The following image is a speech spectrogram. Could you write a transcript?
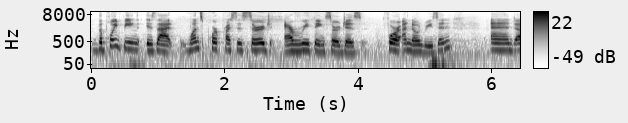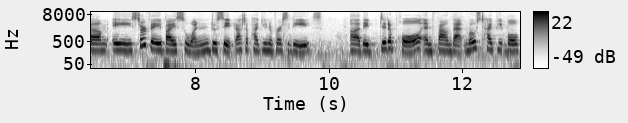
the point being is that once pork prices surge, everything surges for unknown reason. And um, a survey by Suan Dusit Rajabhat University, uh, they did a poll and found that most Thai people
